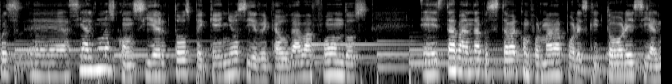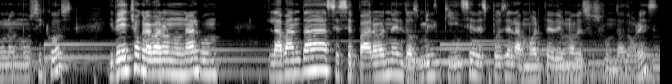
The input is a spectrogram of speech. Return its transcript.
pues eh, hacía algunos conciertos pequeños y recaudaba fondos. Esta banda pues estaba conformada por escritores y algunos músicos y de hecho grabaron un álbum la banda se separó en el 2015 después de la muerte de uno de sus fundadores.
